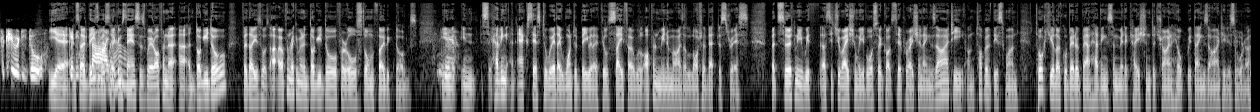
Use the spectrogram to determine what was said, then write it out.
security door. Yeah, and so these are the inside. circumstances where often a, a doggy door for those sorts. I I often recommend a doggy door for all storm phobic dogs. In, Yeah. in having an access to where they want to be, where they feel safer, will often minimise a lot of that distress. But certainly, with a situation where you've also got separation anxiety on top of this one, talk to your local vet about having some medication to try and help with anxiety disorder.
